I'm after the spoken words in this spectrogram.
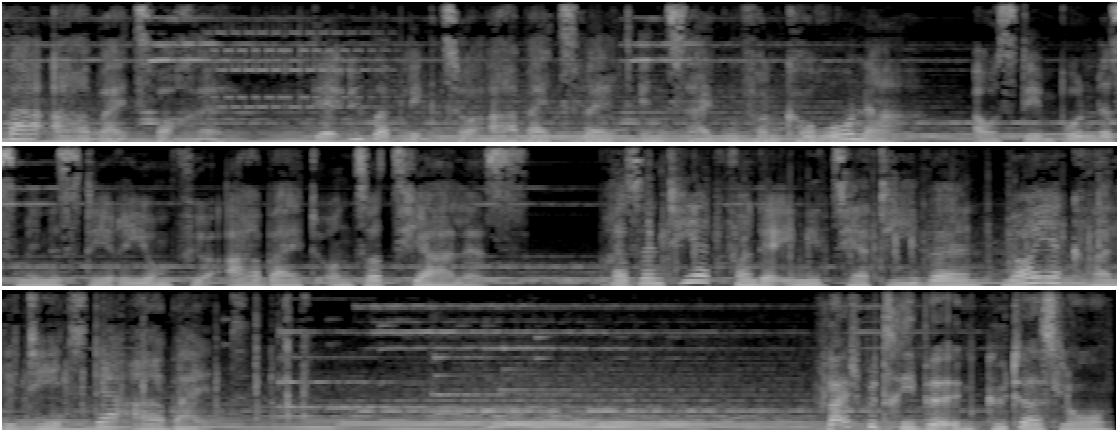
Inqua Arbeitswoche. Der Überblick zur Arbeitswelt in Zeiten von Corona aus dem Bundesministerium für Arbeit und Soziales. Präsentiert von der Initiative Neue Qualität der Arbeit. Fleischbetriebe in Gütersloh,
